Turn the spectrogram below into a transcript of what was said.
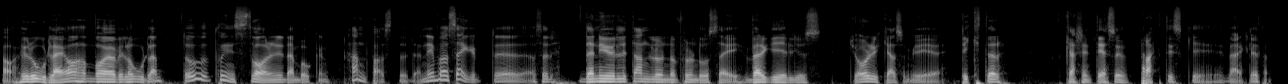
ja, hur odlar jag vad jag vill odla? Då finns svaren i den boken handfast. Den är bara säkert, eh, alltså den är ju lite annorlunda från då säg Vergilius Georgica som ju är dikter. Kanske inte är så praktisk i verkligheten.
